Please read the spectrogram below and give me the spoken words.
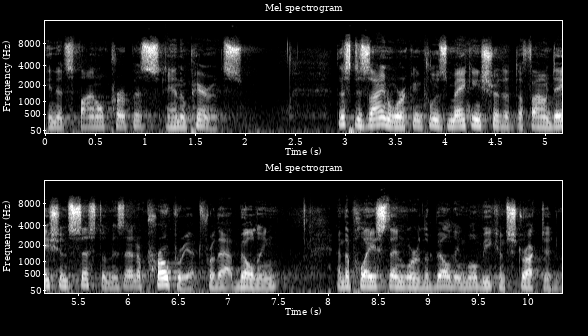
in its final purpose and appearance. This design work includes making sure that the foundation system is then appropriate for that building and the place then where the building will be constructed.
